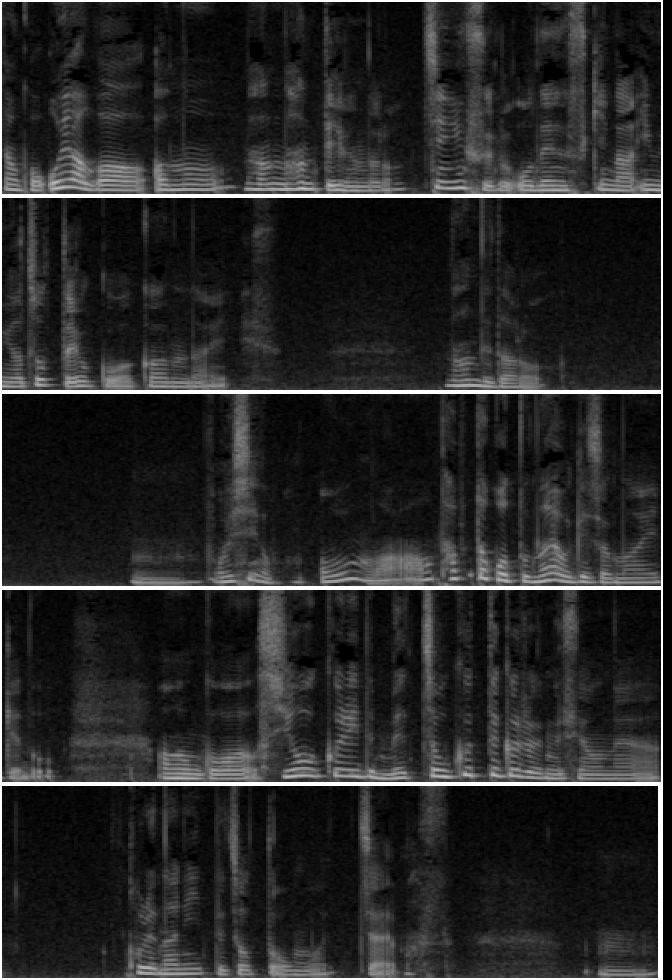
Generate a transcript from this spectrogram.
なんか親があのななんて言うんだろう。チンするおでん好きな意味はちょっとよくわかんないです。なんでだろう。うん。美味しいのか？なおまあ食べたことないわけじゃないけど。なんか仕送りでめっちゃ送ってくるんですよね。これ何？ってちょっと思っちゃいます。うん。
